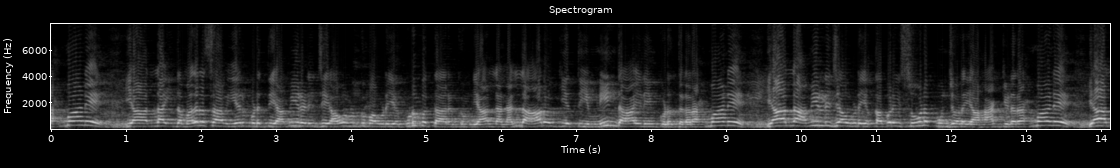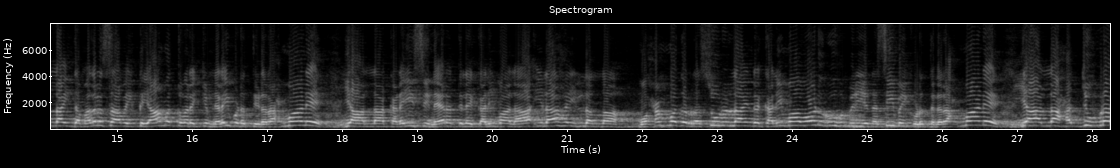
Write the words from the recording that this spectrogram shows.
ரஹ்மானே. யா அல்லாஹ் இந்த மதரசாவை ஏற்படுத்தி அமீர் அலிஜி அவர்களுக்கும் அவருடைய குடும்பத்தாருக்கும் யா நல்ல ஆரோக்கியத்தையும் நீண்ட ஆயுளையும் கொடுத்திட ரஹ்மானே. யா அல்லாஹ் அமீர் அலிஜி கபரை சோன பூஞ்சோலையாக ஆக்கிட ரஹ்மானே. யா அல்லாஹ் இந்த மதரசாவை கியாமத்து வரைக்கும் நிலைப்படுத்திட ரஹ்மானே. யா அல்லாஹ் கடைசி நேரத்திலே கலிமா லா இலாஹ இல்லல்லாஹ் முகமது ரசூலுல்லாஹ் என்ற கலிமாவோடு ரூஹு பிரிய நசீபை கொடுத்தனர் ரஹ்மானே யா அல்லாஹ் ஹஜ் உம்ரா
